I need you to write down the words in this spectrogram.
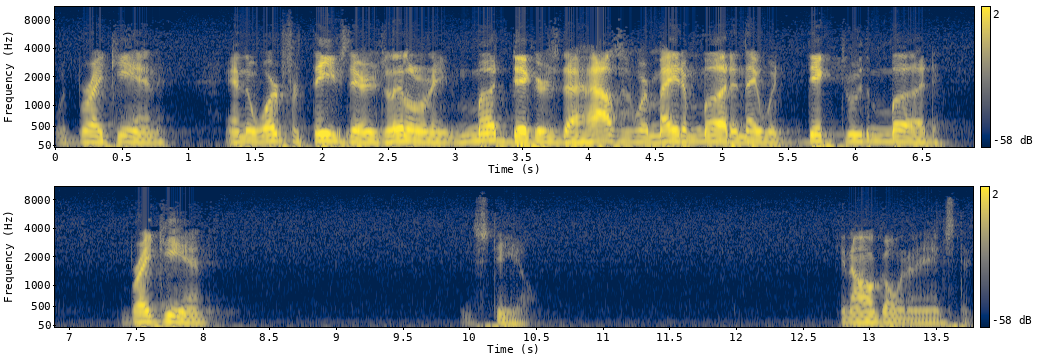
would break in. And the word for thieves there is literally mud diggers. The houses were made of mud, and they would dig through the mud, break in, and steal. Can all go in an instant.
